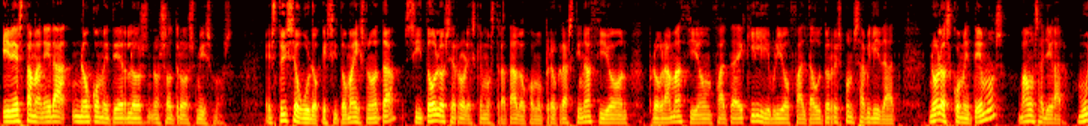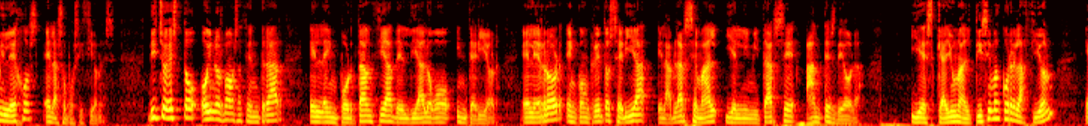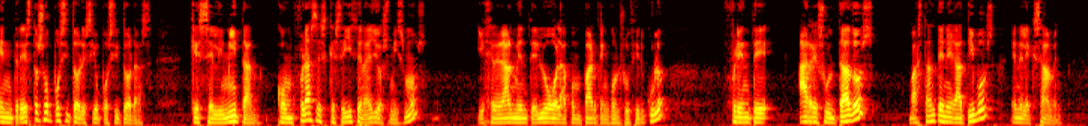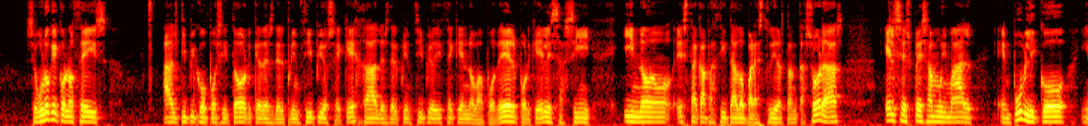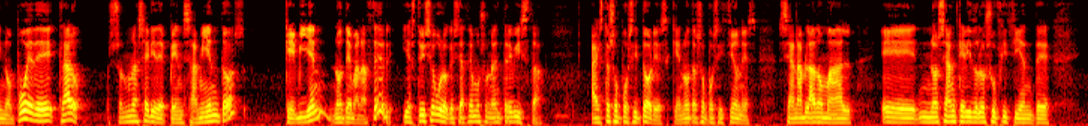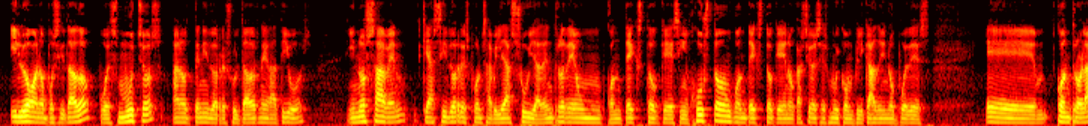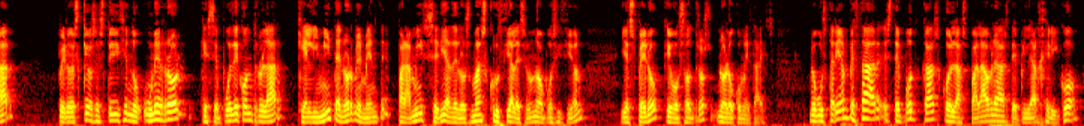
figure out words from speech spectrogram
y de esta manera no cometerlos nosotros mismos. Estoy seguro que si tomáis nota, si todos los errores que hemos tratado como procrastinación, programación, falta de equilibrio, falta de autorresponsabilidad, no los cometemos, vamos a llegar muy lejos en las oposiciones. Dicho esto, hoy nos vamos a centrar en la importancia del diálogo interior. El error en concreto sería el hablarse mal y el limitarse antes de hora. Y es que hay una altísima correlación entre estos opositores y opositoras que se limitan con frases que se dicen a ellos mismos y generalmente luego la comparten con su círculo frente a resultados bastante negativos en el examen. Seguro que conocéis al típico opositor que desde el principio se queja, desde el principio dice que él no va a poder porque él es así y no está capacitado para estudiar tantas horas, él se expresa muy mal en público y no puede, claro, son una serie de pensamientos que bien no te van a hacer. Y estoy seguro que si hacemos una entrevista a estos opositores que en otras oposiciones se han hablado mal, eh, no se han querido lo suficiente y luego han opositado, pues muchos han obtenido resultados negativos y no saben que ha sido responsabilidad suya dentro de un contexto que es injusto, un contexto que en ocasiones es muy complicado y no puedes eh, controlar pero es que os estoy diciendo un error que se puede controlar, que limita enormemente, para mí sería de los más cruciales en una oposición, y espero que vosotros no lo cometáis. Me gustaría empezar este podcast con las palabras de Pilar Jericó,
